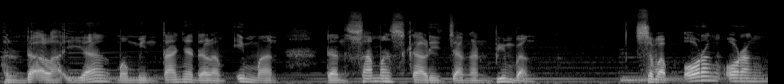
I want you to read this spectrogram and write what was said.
hendaklah ia memintanya dalam iman dan sama sekali jangan bimbang sebab orang-orang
